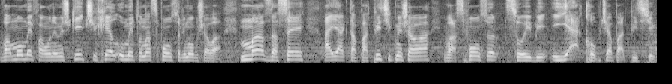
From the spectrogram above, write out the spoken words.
ва мо мефаҳмонемш ки чӣ хел ӯ метавонад спонсори мо бишава мазда се а якта подписчик мешава ва спонсор соҳиби як қопча подписчик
